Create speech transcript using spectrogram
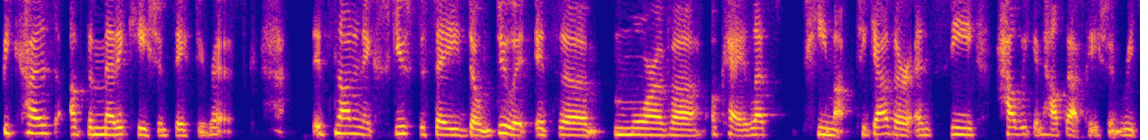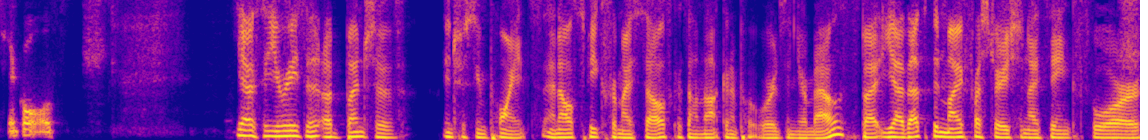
because of the medication safety risk. It's not an excuse to say don't do it. It's a more of a, okay, let's team up together and see how we can help that patient reach their goals. Yeah, so you raise a, a bunch of interesting points, and I'll speak for myself because I'm not going to put words in your mouth. But yeah, that's been my frustration, I think, for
